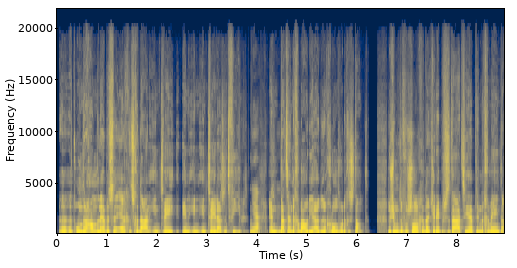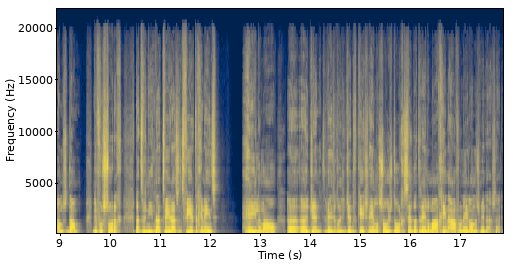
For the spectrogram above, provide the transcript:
uh, het onderhandelen hebben ze ergens gedaan in, twee, in, in, in 2004. Ja, En dat zijn de gebouwen die uit de grond worden gestampt. Dus je moet ervoor zorgen dat je representatie hebt in de gemeente Amsterdam. Die ervoor zorgt dat we niet na 2040 ineens helemaal, uh, uh, gent, weet je, wel, die gentrification helemaal zo is doorgezet dat er helemaal geen Afro-Nederlanders meer daar zijn.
